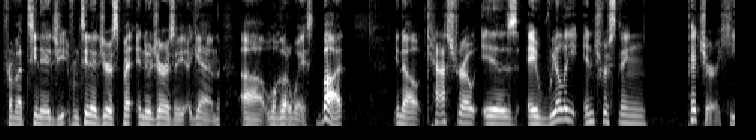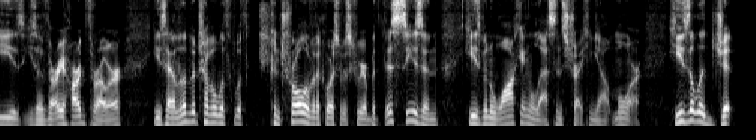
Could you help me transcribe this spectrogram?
from a teenage from teenage years spent in New Jersey, again, uh, will go to waste. But, you know, Castro is a really interesting pitcher. He's he's a very hard thrower. He's had a little bit of trouble with, with control over the course of his career, but this season he's been walking less and striking out more. He's a legit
